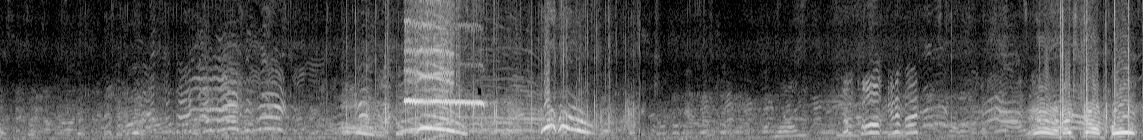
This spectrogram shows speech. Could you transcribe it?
Go, Colt! Get it, bud! Yeah, nice job, Colt.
